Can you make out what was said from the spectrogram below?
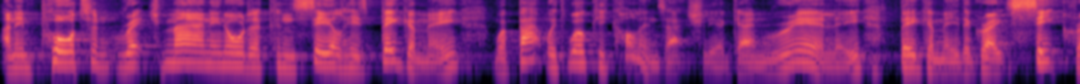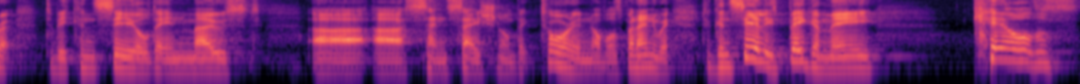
an important rich man in order to conceal his bigamy. We're back with Wilkie Collins, actually, again. Really, bigamy, the great secret to be concealed in most uh, uh, sensational Victorian novels. But anyway, to conceal his bigamy, kills,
